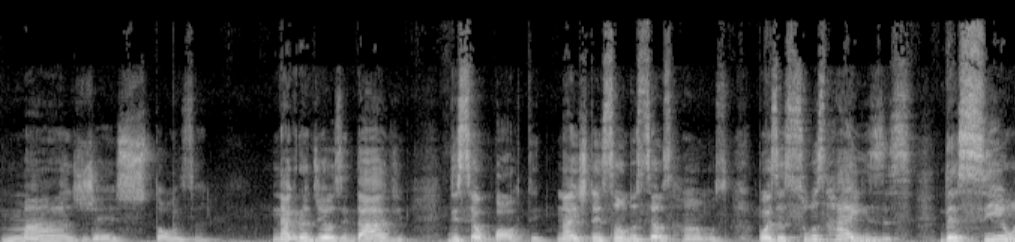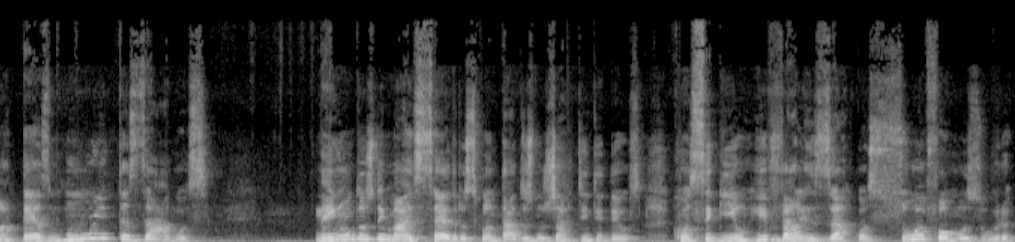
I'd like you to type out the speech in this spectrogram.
majestosa. Na grandiosidade de seu porte, na extensão dos seus ramos, pois as suas raízes desciam até as muitas águas Nenhum dos demais cedros plantados no jardim de Deus conseguiam rivalizar com a sua formosura.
